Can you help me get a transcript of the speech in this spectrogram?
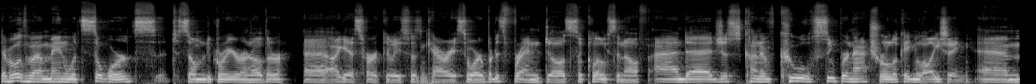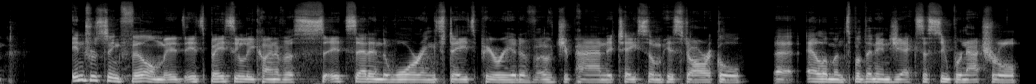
they're both about men with swords to some degree or another. Uh, I guess Hercules doesn't carry a sword, but his friend does, so close enough. And uh, just kind of cool, supernatural looking lighting. Um, interesting film. It, it's basically kind of a It's set in the Warring States period of, of Japan. It takes some historical uh, elements, but then injects a supernatural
